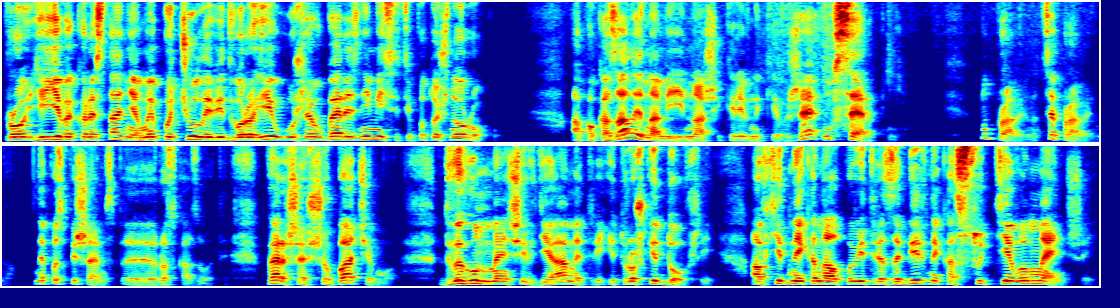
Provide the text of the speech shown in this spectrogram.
Про її використання ми почули від ворогів уже в березні місяці поточного року. А показали нам її наші керівники вже у серпні. Ну, правильно, це правильно. Не поспішаємо е, розказувати. Перше, що бачимо, двигун менший в діаметрі і трошки довший, а вхідний канал повітря-забірника суттєво менший.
